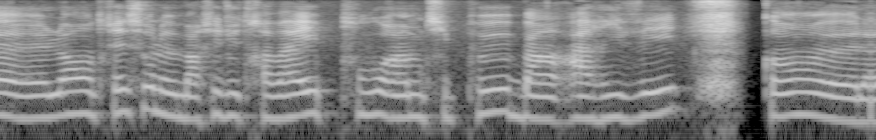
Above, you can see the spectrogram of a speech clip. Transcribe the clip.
euh, leur entrée sur le marché du travail pour un petit peu ben, arriver quand euh, la,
